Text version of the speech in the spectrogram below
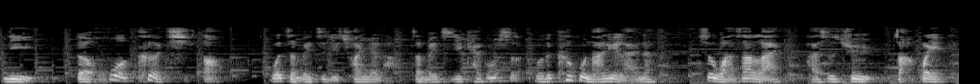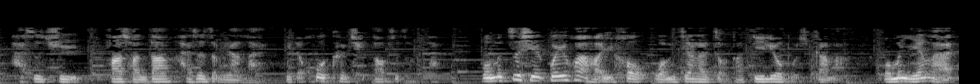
你的获客渠道。我准备自己创业了，准备自己开公司了，我的客户哪里来呢？是网上来，还是去展会，还是去发传单，还是怎么样来？你的获客渠道是怎么来？我们这些规划好以后，我们将来走到第六步是干嘛？我们原来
